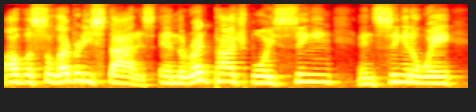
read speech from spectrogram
of a celebrity status. And the Red Patch Boys singing and singing away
